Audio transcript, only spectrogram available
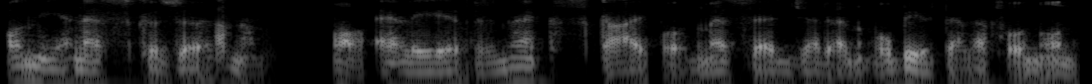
amilyen eszközön ma elérnek Skype-on, Messengeren, mobiltelefonon,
